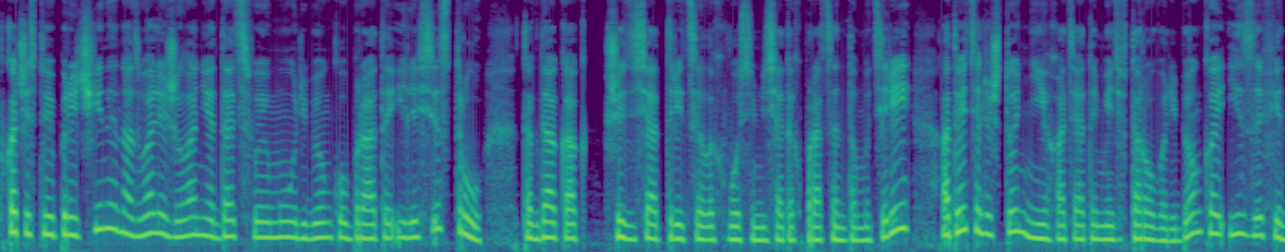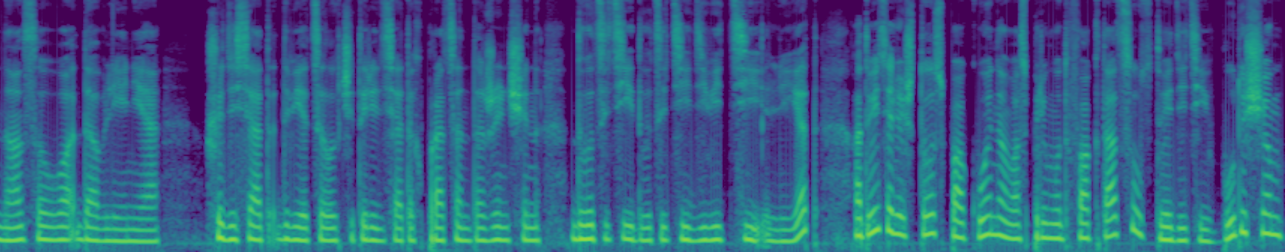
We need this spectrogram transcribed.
в качестве причины назвали желание дать своему ребенку брата или сестру, тогда как 63,8% матерей ответили, что не хотят иметь второго ребенка из-за финансового давления – 62,4% женщин 20-29 лет ответили, что спокойно воспримут факт отсутствия детей в будущем,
